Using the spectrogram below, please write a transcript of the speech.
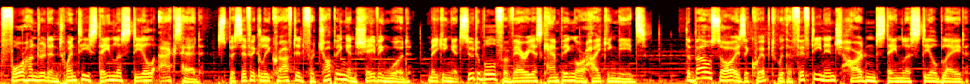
420 stainless steel axe head, specifically crafted for chopping and shaving wood, making it suitable for various camping or hiking needs. The bow saw is equipped with a 15-inch hardened stainless steel blade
